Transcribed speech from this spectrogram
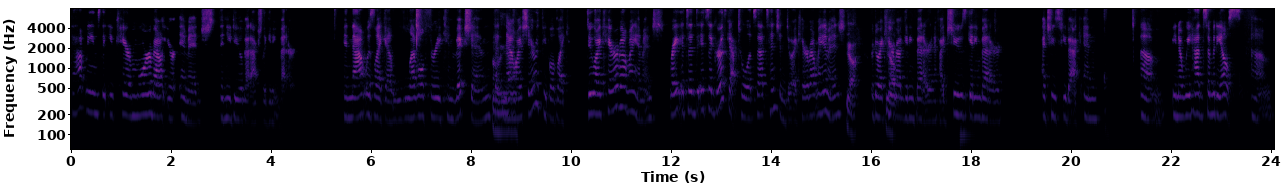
that means that you care more about your image than you do about actually getting better and that was like a level three conviction oh, that Oh, now i share with people of like do i care about my image right it's a it's a growth gap tool it's that tension do i care about my image Yeah. or do i care Yeah. about getting better and if i choose getting better i choose feedback. And um you know we had somebody else um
